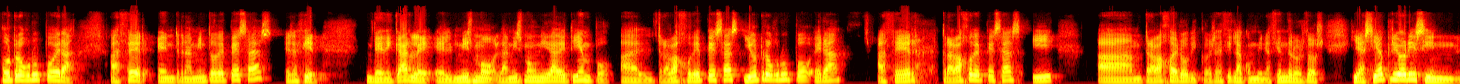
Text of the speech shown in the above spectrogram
otro grupo era hacer entrenamiento de pesas, es decir, dedicarle el mismo, la misma unidad de tiempo al trabajo de pesas, y otro grupo era hacer trabajo de pesas y trabajo aeróbico, es decir, la combinación de los dos. Y así a priori, sin,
